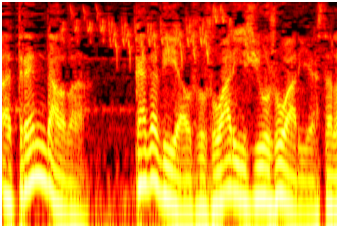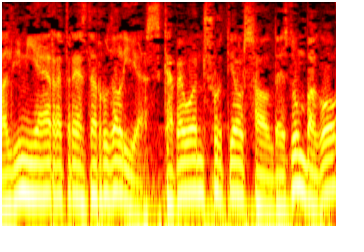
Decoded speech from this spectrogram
A Tren d'Alba. Cada dia els usuaris i usuàries de la línia R3 de Rodalies que veuen sortir el sol des d'un vagó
